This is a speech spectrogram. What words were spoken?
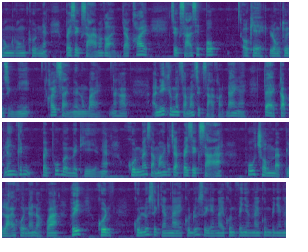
ทุนลงทุนเนี่ยไปศึกษามาก่อน แล้วค่อยศึกษาเสร็จปุ๊บโอเค ลงทุนสิ่งนี้ค่อยใส่เงินลงไปนะครับอันนี้คือมันสามารถศึกษาก่อนได้ไง แต่กับเรื่องขึ้นไปพูดบนเวทีอย่างเงี้ยคุณไม่สามารถที่จะไปศึกษา ผู้ชมแบบร้อยคนนั้นหรอกว่าเฮ้ยคุณคุณรู้สึกยังไง คุณรู้สึกยังไง คุณเป็นยังไง คุณเป็นยังไง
